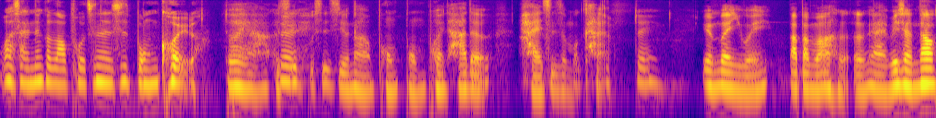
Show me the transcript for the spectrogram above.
哇塞，那个老婆真的是崩溃了。对啊，可是不是只有那种崩崩溃，他的孩子怎么看？对，原本以为爸爸妈妈很恩爱，没想到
